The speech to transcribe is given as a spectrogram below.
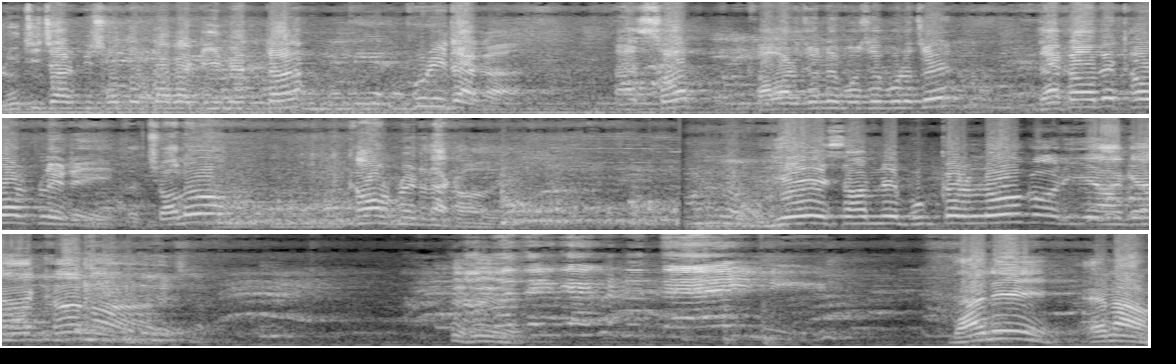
লুচি চার পিস সত্তর টাকা ডিম একটা কুড়ি টাকা আর সব খাওয়ার জন্য বসে পড়েছে দেখা হবে খাওয়ার প্লেটে তো চলো খাওয়ার প্লেটে দেখা হবে ये सामने बुक कर लोग और ये आ गया है खाना আমাদেরকে এখনো দেয়নি দানি এ নাও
